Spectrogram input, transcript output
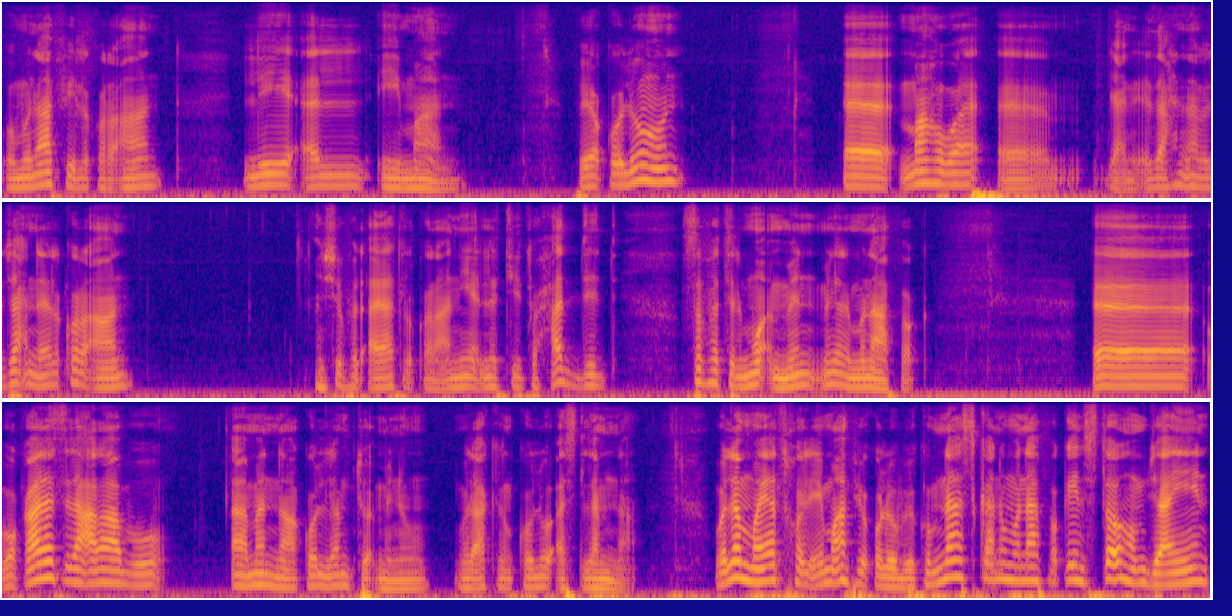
ومنافي للقرآن للإيمان. فيقولون آه، ما هو آه، يعني إذا إحنا رجعنا للقرآن نشوف الآيات القرآنية التي تحدد صفة المؤمن من المنافق. آه، وقالت الأعراب آمنا قل لم تؤمنوا ولكن قولوا أسلمنا. ولما يدخل الإيمان في قلوبكم ناس كانوا منافقين استوهم جايين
